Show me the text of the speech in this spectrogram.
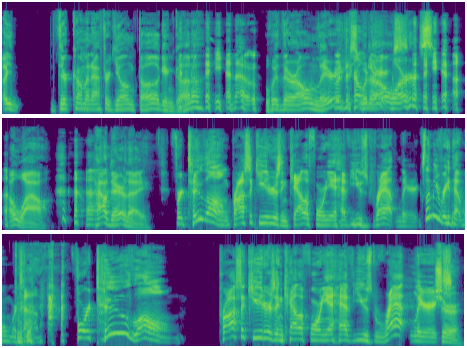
Uh, They're coming after Young Thug and Gunna you know, with their own lyrics, with their own, lyrics. words. yeah. Oh wow! How dare they? For too long, prosecutors in California have used rap lyrics. Let me read that one more time. For too long, prosecutors in California have used rap lyrics Sure.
